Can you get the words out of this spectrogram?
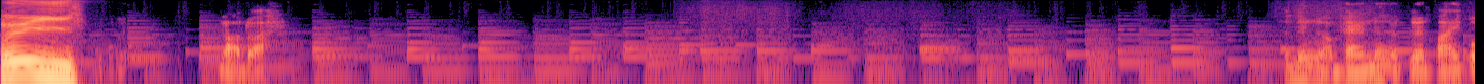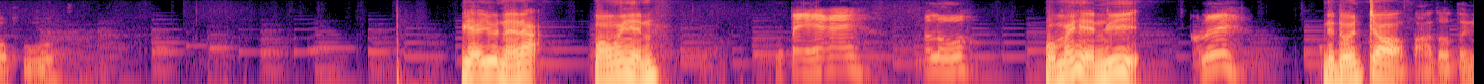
เฮ้ยยอดว่ะถ้าเรื่องเหงือแพงเนอะเกินไปโกคูพี่ไอ้อยู่ไหนน่ะ มองไม่เห็น เตะไงฮัลโหลผมไม่เห็นพี่เอาเลย เดี๋ยวโดนเจาะฟ้าตัวตึง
